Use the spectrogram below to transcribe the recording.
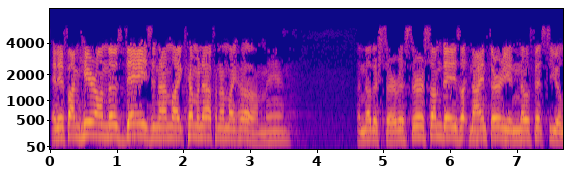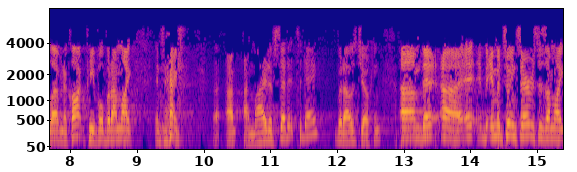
And if I'm here on those days and I'm like coming up and I'm like, oh man, another service. There are some days like 9:30, and no offense to you 11 o'clock people, but I'm like, in fact, I, I might have said it today, but I was joking. Um, that uh, in between services, I'm like,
